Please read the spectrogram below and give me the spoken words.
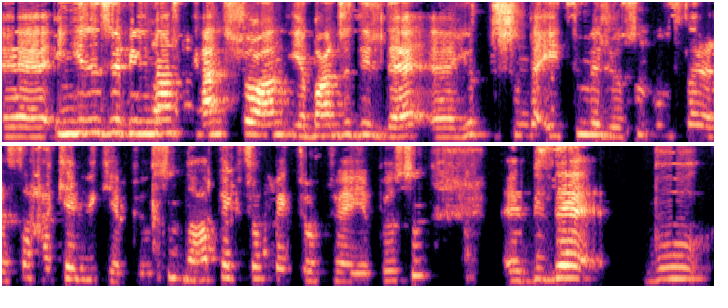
E, İngilizce bilmezken şu an yabancı dilde e, yurt dışında eğitim veriyorsun, uluslararası hakemlik yapıyorsun. Daha pek çok pek çok şey yapıyorsun. E, bize bu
